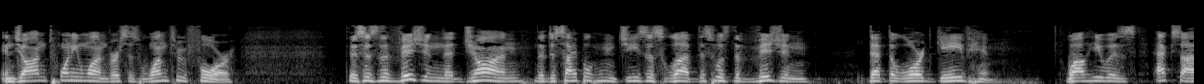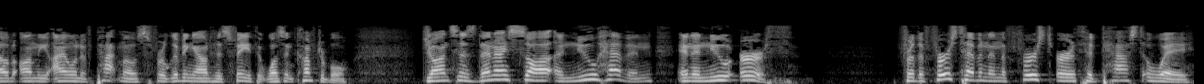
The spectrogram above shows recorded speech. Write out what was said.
In John 21, verses 1 through 4, this is the vision that John, the disciple whom Jesus loved, this was the vision that the Lord gave him. While he was exiled on the island of Patmos for living out his faith, it wasn't comfortable. John says, Then I saw a new heaven and a new earth. For the first heaven and the first earth had passed away,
